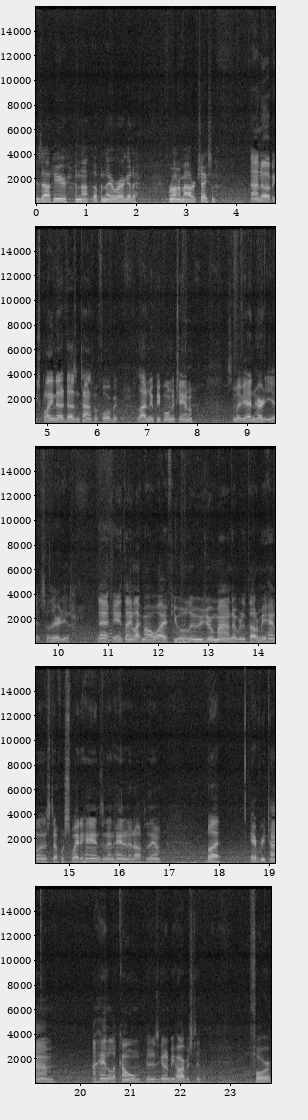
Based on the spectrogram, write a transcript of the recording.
is out here and not up in there where I gotta run them out or chase them. I know I've explained that a dozen times before, but a lot of new people on the channel, some of you hadn't heard it yet, so there it is. Now, if you're anything like my wife, you will lose your mind over the thought of me handling this stuff with sweaty hands and then handing it off to them. But every time I handle a comb that is going to be harvested for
